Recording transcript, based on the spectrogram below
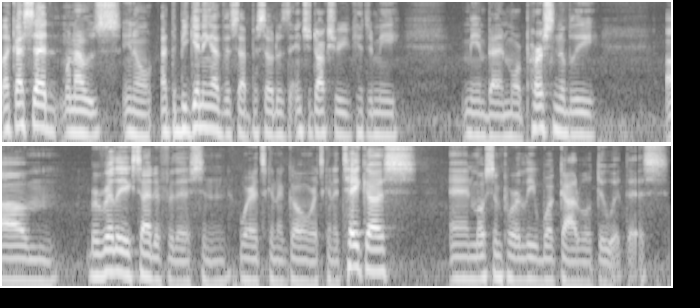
like I said when I was, you know, at the beginning of this episode, was the introductory you get to me, me and Ben more personally. Um, we're really excited for this and where it's gonna go, and where it's gonna take us, and most importantly, what God will do with this.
